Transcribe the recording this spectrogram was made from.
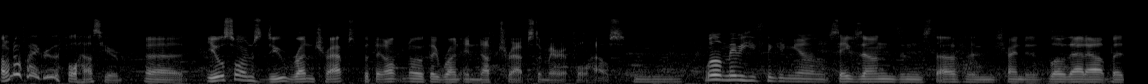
I don't know if I agree with Full House here. Uh, Evil Swarms do run traps, but they don't know if they run enough traps to merit Full House. Well, maybe he's thinking, you know, safe zones and stuff and trying to blow that out, but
